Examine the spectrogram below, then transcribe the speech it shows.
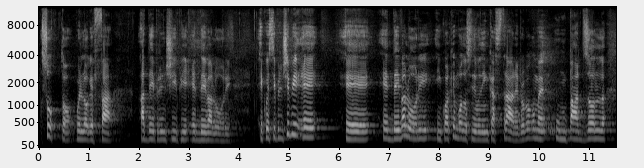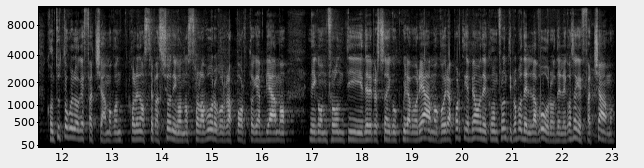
sotto quello che fa, ha dei principi e dei valori. E questi principi e, e e dei valori in qualche modo si devono incastrare, proprio come un puzzle con tutto quello che facciamo, con, con, le nostre passioni, con il nostro lavoro, con il rapporto che abbiamo nei confronti delle persone con cui lavoriamo, con i rapporti che abbiamo nei confronti proprio del lavoro, delle cose che facciamo.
